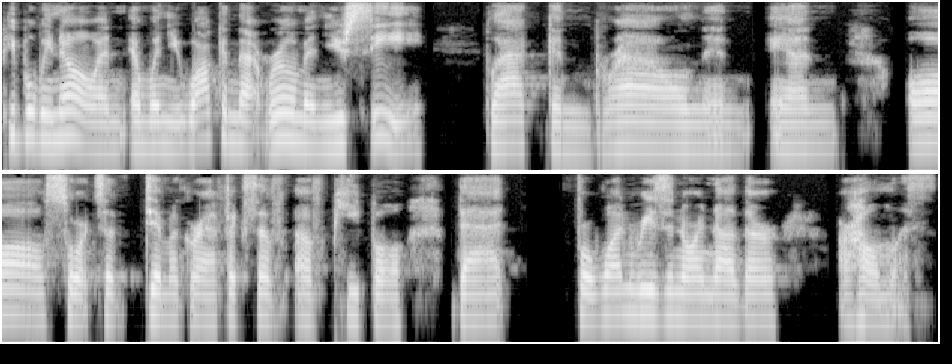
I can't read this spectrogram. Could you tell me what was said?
people we know. And, and when you walk in that room and you see black and brown and, and all sorts of demographics of, of people that for one reason or another are homeless.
